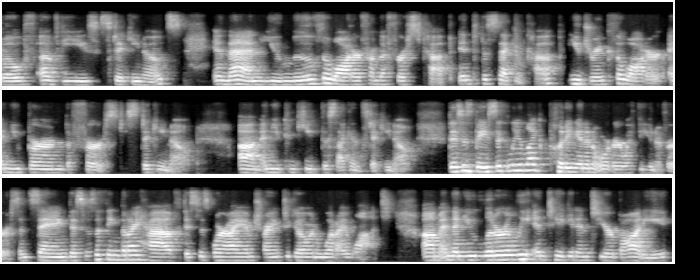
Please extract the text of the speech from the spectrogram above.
both of these sticky notes and then you move the water from the first cup into the second cup you drink the water and you burn the first sticky note um, and you can keep the second sticky note. This is basically like putting in an order with the universe and saying, This is the thing that I have, this is where I am trying to go and what I want. Um, and then you literally intake it into your body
